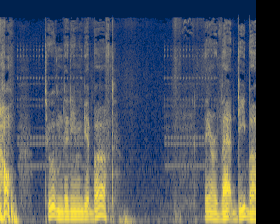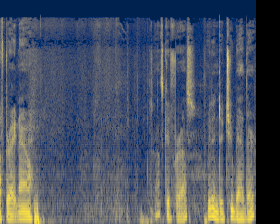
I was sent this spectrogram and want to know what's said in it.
Oh, two of them didn't even get buffed. They are that debuffed right now. So that's good for us. We didn't do too bad there.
